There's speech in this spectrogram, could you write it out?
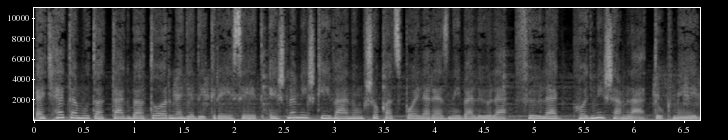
Egy hete mutatták be a tor negyedik részét, és nem is kívánunk sokat spoilerezni belőle, főleg, hogy mi sem láttuk még.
